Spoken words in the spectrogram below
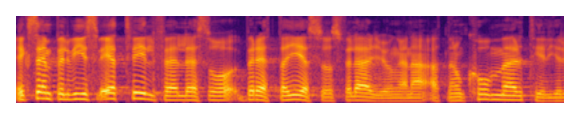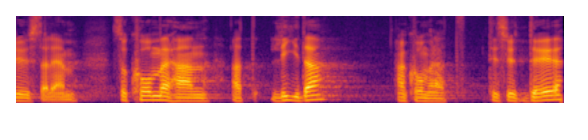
Exempelvis vid ett tillfälle så berättar Jesus för lärjungarna att när de kommer till Jerusalem så kommer han att lida, han kommer att till slut dö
